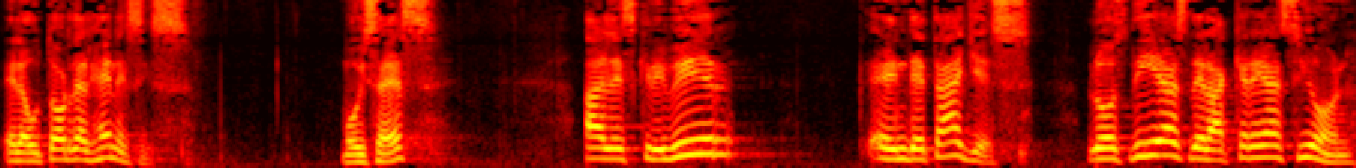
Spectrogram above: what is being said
El autor del Génesis, Moisés, al escribir en detalles los días de la creación,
